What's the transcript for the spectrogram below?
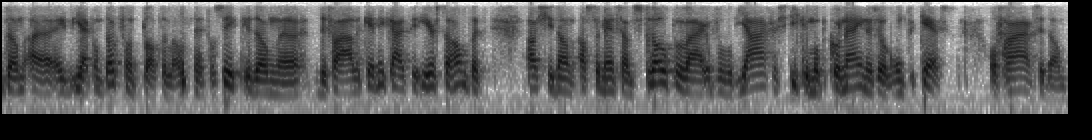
Dan, uh, jij komt ook van het platteland, net als ik. Dan, uh, de verhalen ken ik uit de eerste hand. Dat als, je dan, als de mensen aan het stropen waren, bijvoorbeeld jagers stiekem op konijnen zo rond de kerst. Of hazen dan.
